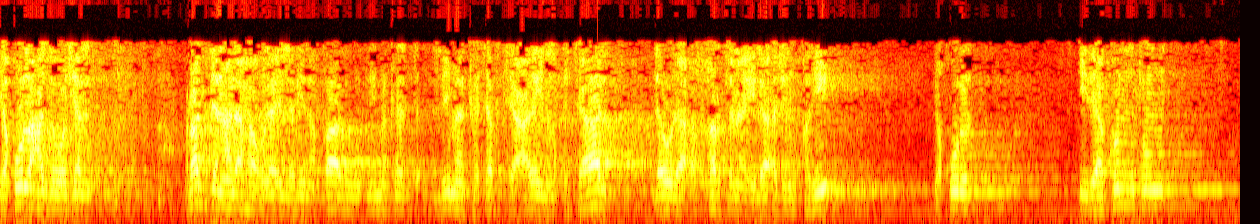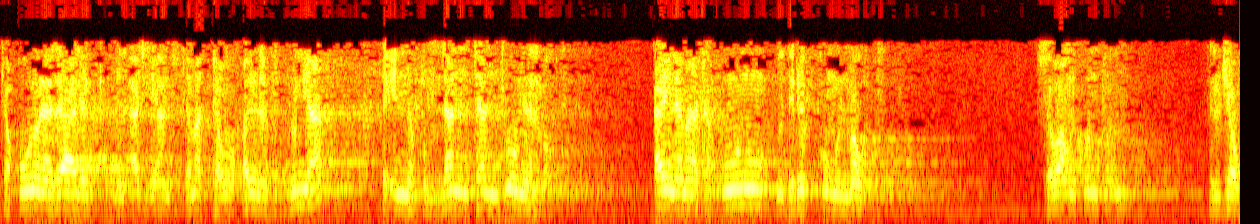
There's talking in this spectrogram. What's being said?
يقول الله عز وجل ردا على هؤلاء الذين قالوا لما كتبت علينا القتال لولا أخرتنا إلى أجل قريب يقول إذا كنتم تقولون ذلك من أجل أن تتمتعوا قليلا في الدنيا فإنكم لن تنجوا من الموت. أينما تكونوا يدرككم الموت سواء كنتم في الجو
